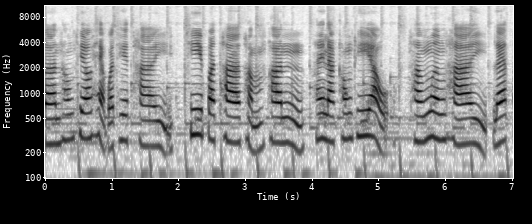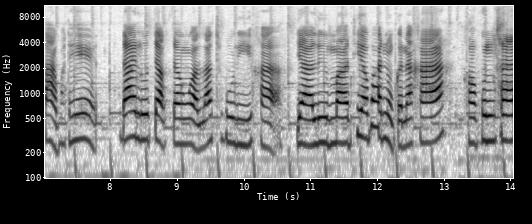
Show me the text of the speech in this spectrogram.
การท่องเที่ยวแห่งประเทศไทย ที่ประชาสัมพันธ์ให้นักท่องเที่ยว ทั้งเมืองไทยและต่างประเทศ ได้รู้จักจังหวัดราชบุรีค่ะ อย่าลืมมาเที่ยวบ้านหนูกันนะคะ ขอบคุณค่ะ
